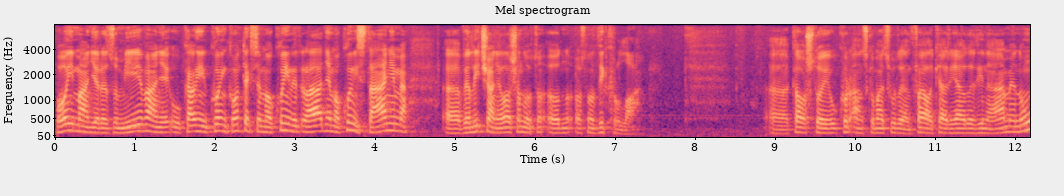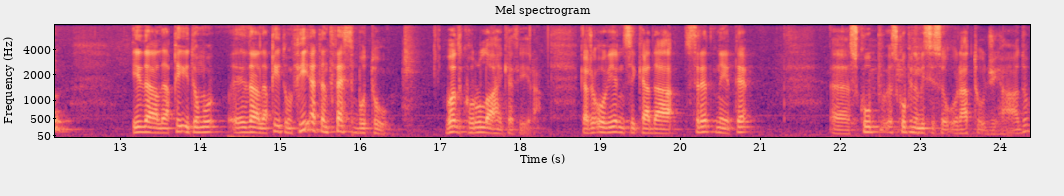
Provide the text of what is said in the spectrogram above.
poimanje, razumijevanje, u kojim, kojim kontekstima, u kojim radnjama, u kojim stanjima uh, veličanje, odnosno zikrullah. Uh, kao što je u Kur'anskom majcu Udajan Fajal, kaže, ja ladina amenu, idha laqitum, idha laqitum fi'atan fasbutu wadhkurullaha kathira. Kaže, o vjernici, kada sretnete e, skup, skupinu, misli se u ratu, u džihadu,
